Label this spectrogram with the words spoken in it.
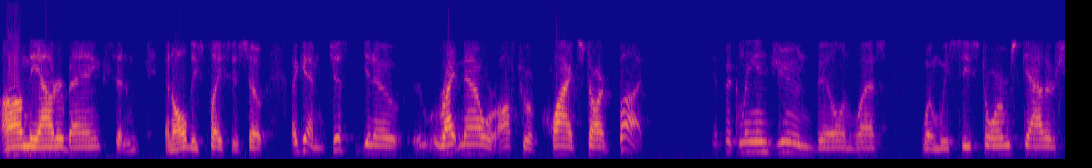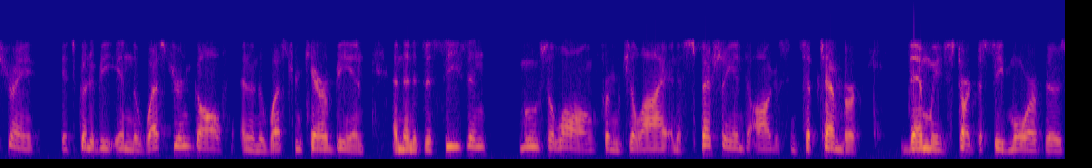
on the Outer Banks and and all these places. So again, just you know, right now we're off to a quiet start, but typically in June, Bill and Wes, when we see storms gather strength, it's going to be in the Western Gulf and in the Western Caribbean. And then as the season moves along from July and especially into August and September, then we start to see more of those,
